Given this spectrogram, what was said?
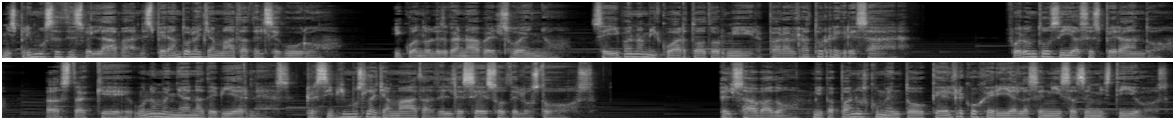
Mis primos se desvelaban esperando la llamada del seguro, y cuando les ganaba el sueño, se iban a mi cuarto a dormir para al rato regresar. Fueron dos días esperando, hasta que una mañana de viernes recibimos la llamada del deceso de los dos. El sábado, mi papá nos comentó que él recogería las cenizas de mis tíos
